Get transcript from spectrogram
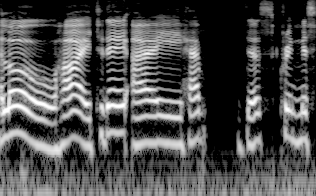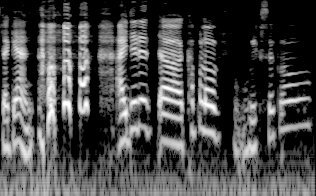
Hello, hi. Today I have this cream mist again. I did it a couple of weeks ago,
